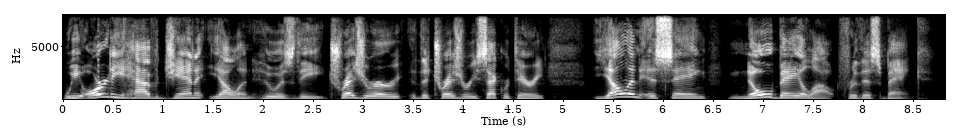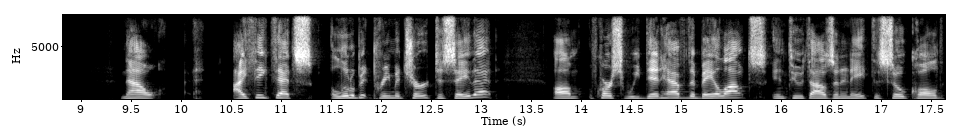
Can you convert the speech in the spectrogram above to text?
We already have Janet Yellen, who is the treasurer, the Treasury Secretary. Yellen is saying no bailout for this bank. Now, I think that's a little bit premature to say that. Um, of course, we did have the bailouts in 2008, the so called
